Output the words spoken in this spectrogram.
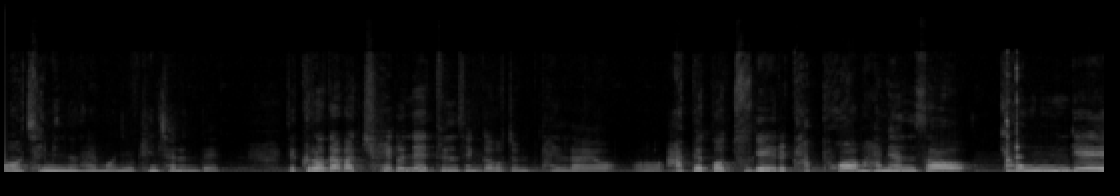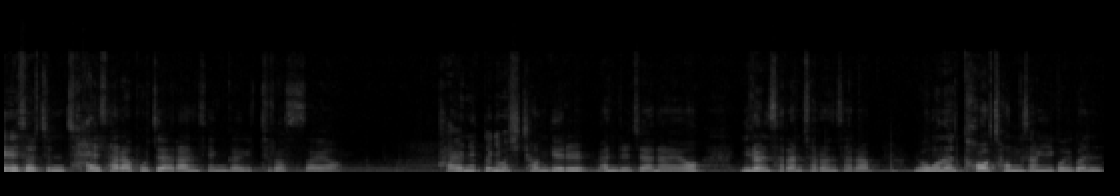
어, 재밌는 할머니 괜찮은데. 그러다가 최근에 든 생각은 좀 달라요. 어, 앞에 거 두 개를 다 포함하면서 경계에서 좀 잘 살아보자라는 생각이 들었어요. 사연이 끊임없이 경계를 만들잖아요. 이런 사람 저런 사람. 요거는 더 정상이고 이건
